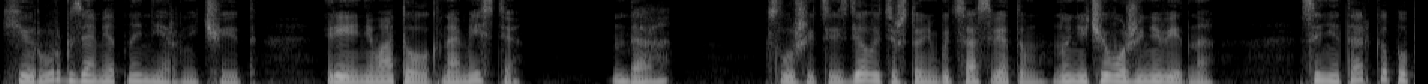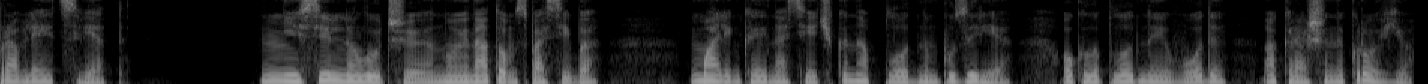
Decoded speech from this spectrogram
Хирург заметно нервничает. Реаниматолог на месте? Да. Слушайте, сделайте что-нибудь со светом, ну ничего же не видно. Санитарка поправляет свет. «Не сильно лучше, но и на том спасибо». Маленькая насечка на плодном пузыре. Околоплодные воды окрашены кровью.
